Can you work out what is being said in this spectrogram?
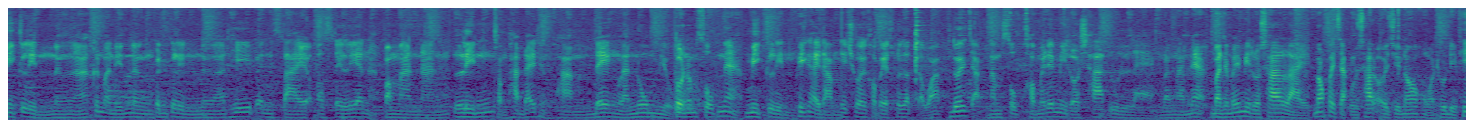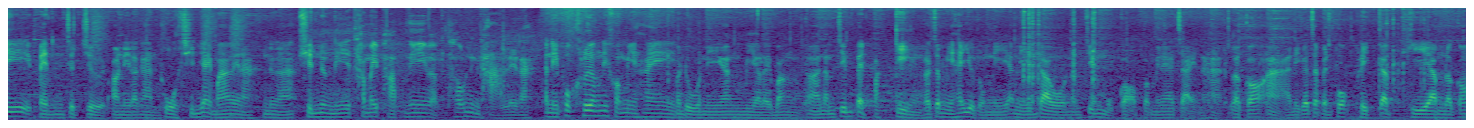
มีกลิ่นเนื้อขึ้นมานิดนึง เป็นกลิ่นเนื้อที่เป็นสไตล์ Australian อะประมาณนั้น ลิ้นสัมผัสได้ถึงความเด้งและนุ่มอยู่ ตัวน้ำซุปเนี่ยมีกลิ่นพริกไทยดำที่ช่วยเข้าไปเคลือบแต่ว่าด้วยจากน้ำซุปเขาไม่ได้มีรสชาติรุนแรง ดังนั้นเนี่ยมันจะไม่มีรสชาติอะไร นอกไปจากรสชาติ original ของวัตถุดิบที่เป็นจืดๆเอานี้ละกันโหชิ้นใหญ่มากเลยนะเนื้อชิ้นหนึ่งนี่ถ้าไม่พับนี่แบบเท่าหนึ่งจานเลยนะอันนี้พวกเครื่องที่เขามีให้มาดูนี้กันมีอะไรบ้างน้ำจิ้มเป็ดปักกิ่งก็จะมีให้อยู่ตรงนี้ อันนี้เดาน้ำจิ้มหมูกรอบก็ไม่แน่ใจนะฮะแล้วก็อ่าอันนี้ก็จะเป็นพวกพริกกระเทียมแล้วก็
